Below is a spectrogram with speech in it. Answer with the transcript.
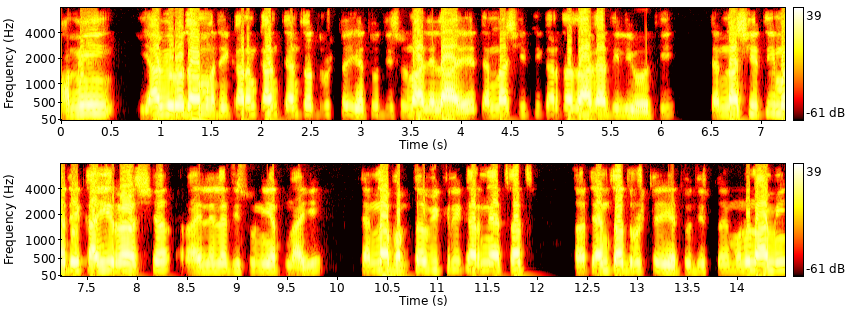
आम्ही या विरोधामध्ये कारण कारण त्यांचा दृष्ट हेतू दिसून आलेला आहे. त्यांना शेती करता जागा दिली होती. त्यांना शेतीमध्ये काही रहस्य राहिलेलं दिसून येत नाही. त्यांना फक्त विक्री करण्याचाच त्यांचा दृष्ट हेतू दिसतोय. म्हणून आम्ही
